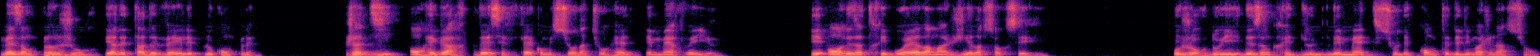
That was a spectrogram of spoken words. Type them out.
mais en plein jour et à l'état de veille le plus complet. Jadis, on regardait ces faits comme surnaturels et merveilleux, et on les attribuait à la magie et à la sorcellerie. Aujourd'hui, des incrédules les mettent sur les comptes de l'imagination.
